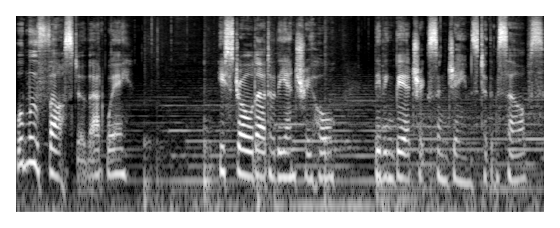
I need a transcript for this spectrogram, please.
We'll move faster that way. He strolled out of the entry hall, leaving Beatrix and James to themselves.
